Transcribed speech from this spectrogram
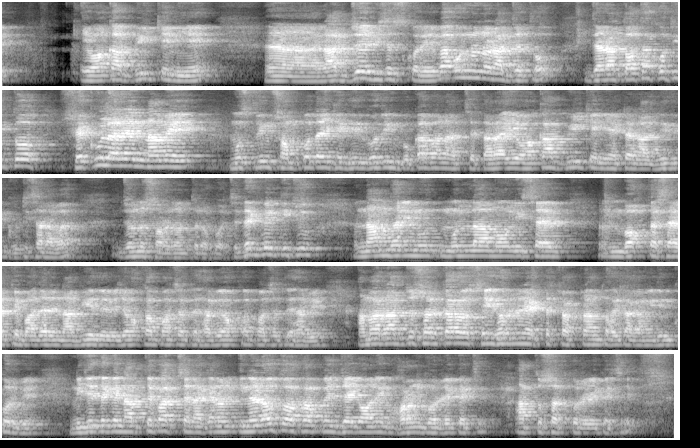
এই ওয়াকাব বিলকে নিয়ে রাজ্যে বিশেষ করে বা অন্যান্য রাজ্যে তো যারা তথাকথিত সেকুলারের নামে মুসলিম সম্প্রদায়কে দীর্ঘদিন বোকা বানাচ্ছে, তারা এই ওয়াকাব বিলকে নিয়ে একটা রাজনীতিক ঘুটি ছাড়াবার জন্য ষড়যন্ত্র করছে। দেখবেন কিছু নামধারী মোল্লা, মৌলী সাহেব বক্তা সাহেবকে বাজারে নামিয়ে দেবে যে অকাপ বাঁচাতে হবে, অকাপ বাঁচাতে হবে। আমার রাজ্য সরকারও সেই ধরনের একটা চক্রান্ত হয়তো আগামী দিন করবে। নিজে থেকে নামতে পারছে না, কেন ইনারাও তো অকাপের জায়গা অনেক হরণ করে রেখেছে, আত্মসাৎ করে রেখেছে।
